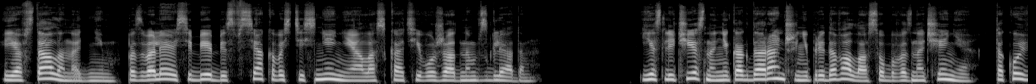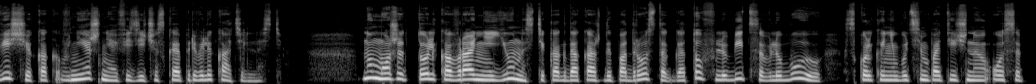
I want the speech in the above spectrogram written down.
Я встала над ним, позволяя себе без всякого стеснения ласкать его жадным взглядом. Если честно, никогда раньше не придавала особого значения такой вещи, как внешняя физическая привлекательность. Ну, может, только в ранней юности, когда каждый подросток готов влюбиться в любую сколько-нибудь симпатичную особь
